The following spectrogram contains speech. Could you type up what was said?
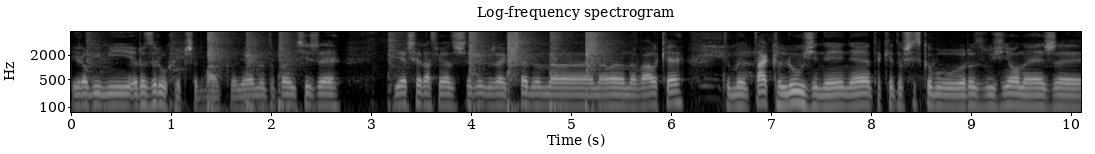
i robi mi rozruchy przed walką, nie? No to powiem Ci, że pierwszy raz miałem coś takiego, że jak szedłem na, na, na walkę, to byłem tak luźny, nie? Takie to wszystko było rozluźnione, że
